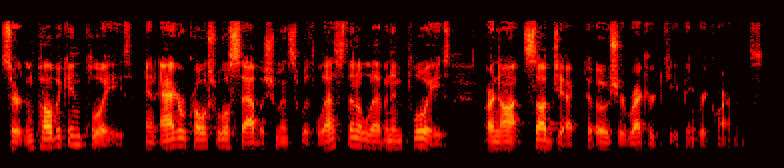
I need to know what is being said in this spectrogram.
certain public employees, and agricultural establishments with less than 11 employees are not subject to OSHA record-keeping requirements.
